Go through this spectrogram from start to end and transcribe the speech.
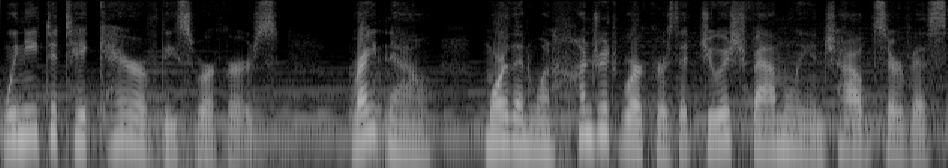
we need to take care of these workers. Right now, more than 100 workers at Jewish Family and Child Service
